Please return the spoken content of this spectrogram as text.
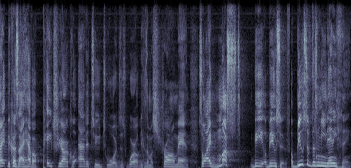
right? Because I have a patriarchal attitude towards this world because I'm a strong man. So I must be abusive. Abusive doesn't mean anything.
